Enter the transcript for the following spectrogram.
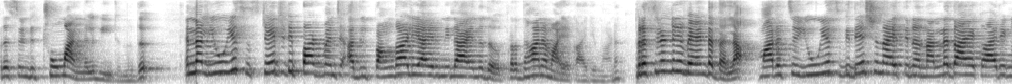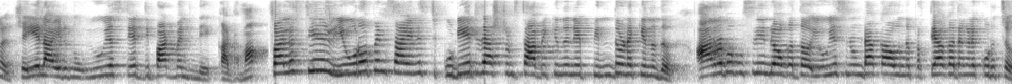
പ്രസിഡന്റ് ട്രൂമാൻ നൽകിയിരുന്നത്. എന്നാൽ യു എസ് സ്റ്റേറ്റ് ഡിപ്പാർട്ട്മെന്റ് അതിൽ പങ്കാളിയായിരുന്നില്ല എന്നത് പ്രധാനമായ കാര്യമാണ്. പ്രസിഡന്റിന് വേണ്ടതല്ല മറിച്ച് യു എസ് വിദേശ നയത്തിന് നല്ലതായ കാര്യങ്ങൾ ചെയ്യലായിരുന്നു യു എസ് സ്റ്റേറ്റ് ഡിപ്പാർട്ട്മെന്റിന്റെ കടമ. ഫലസ്തീനിൽ യൂറോപ്യൻ സയനിസ്റ്റ് കുടിയേറ്റ രാഷ്ട്രം സ്ഥാപിക്കുന്നതിനെ പിന്തുണയ്ക്കുന്നത് അറബ് മുസ്ലിം ലോകത്ത് യു എസിനുണ്ടാക്കാവുന്ന പ്രത്യാഘാതങ്ങളെ കുറിച്ച്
